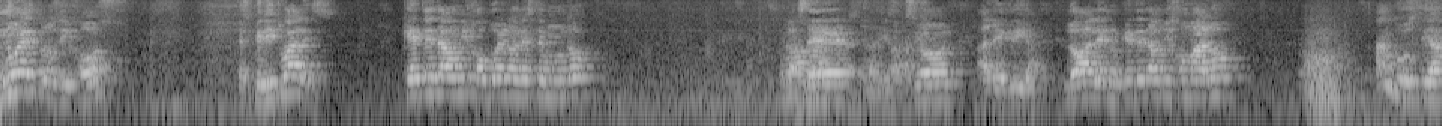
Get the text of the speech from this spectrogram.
Nuestros hijos espirituales. ¿Qué te da un hijo bueno en este mundo? Placer, satisfacción, alegría. Lo aleno, ¿qué te da un hijo malo? Angustias.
